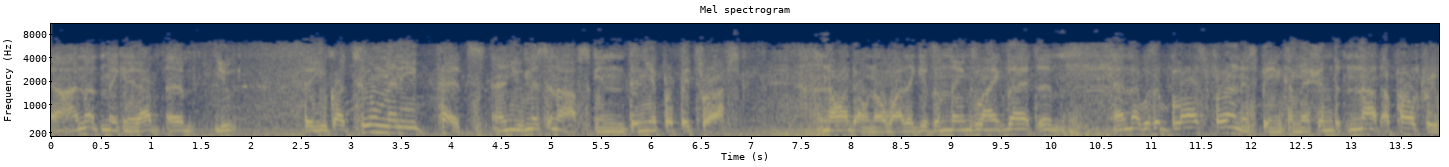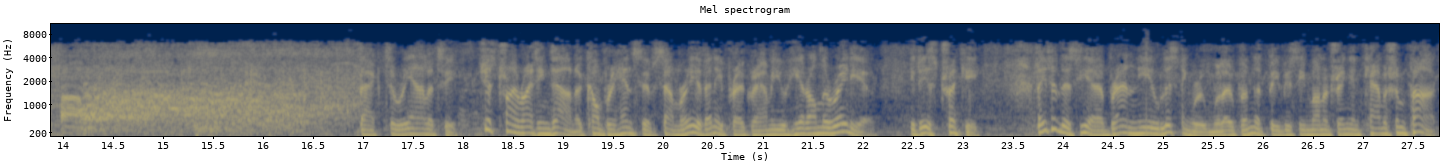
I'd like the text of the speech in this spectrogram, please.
I'm not making it up. Um, you, uh, you got too many pets, and you've missed an Ofskin, Dnipropetrovsk. No, I don't know why they give them names like that. Um, and that was a blast furnace being commissioned, not a poultry farm. Back to reality. Just try writing down a comprehensive summary of any program you hear on the radio. It is tricky. Later this year, a brand new listening room will open at BBC Monitoring in Caversham Park.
